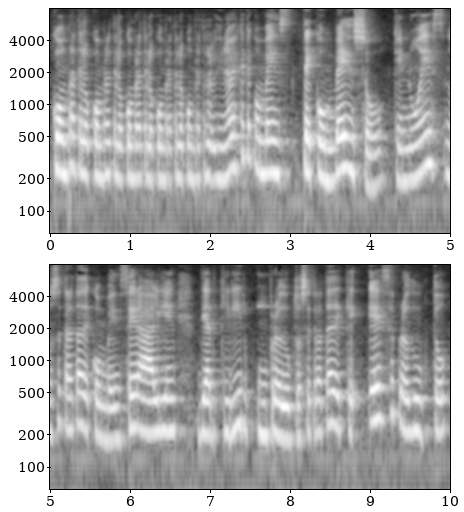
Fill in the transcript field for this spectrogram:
cómpratelo, cómpratelo, cómpratelo, cómpratelo, cómpratelo. Y una vez que te, convenzo, te convenzo que no, es, no se trata de convencer a alguien de adquirir un producto, se trata de que ese producto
